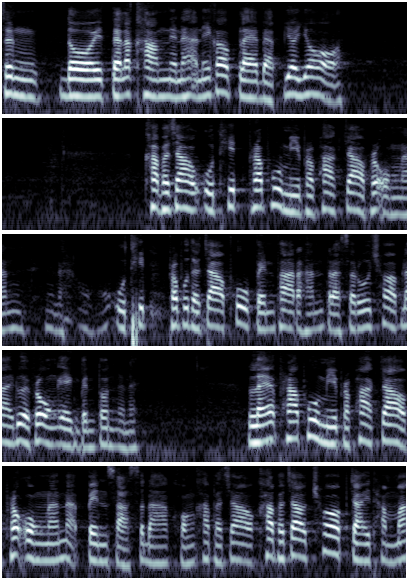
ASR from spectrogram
ซึ่งโดยแต่ละคำเนี่ยนะอันนี้ก็แปลแบบย่อๆ ข้าพเจ้าอุทิศพระผู้มีพระภาคเจ้าพระองค์นั้นนะอุทิศพระพุทธเจ้าผู้เป็นพระอรหันตรัสรู้ชอบได้ด้วยพระองค์เองเป็นต้นนะนะ และพระผู้มีพระภาคเจ้า พระองค์นั้นเป็นศาสดาของข้าพเจ้า ข้าพเจ้าชอบใจธรรมะ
